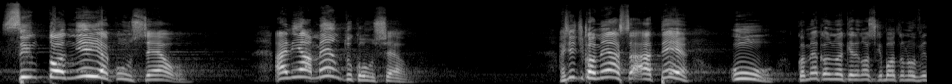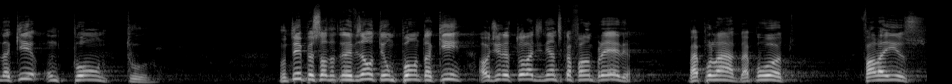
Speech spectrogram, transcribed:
sintonia com o céu, alinhamento com o céu. A gente começa a ter um, como é que é aquele negócio que bota no ouvido aqui? Um ponto. Não tem pessoal da televisão, tem um ponto aqui, o diretor lá de dentro fica falando para ele, vai para o lado, vai para o outro. Fala isso.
